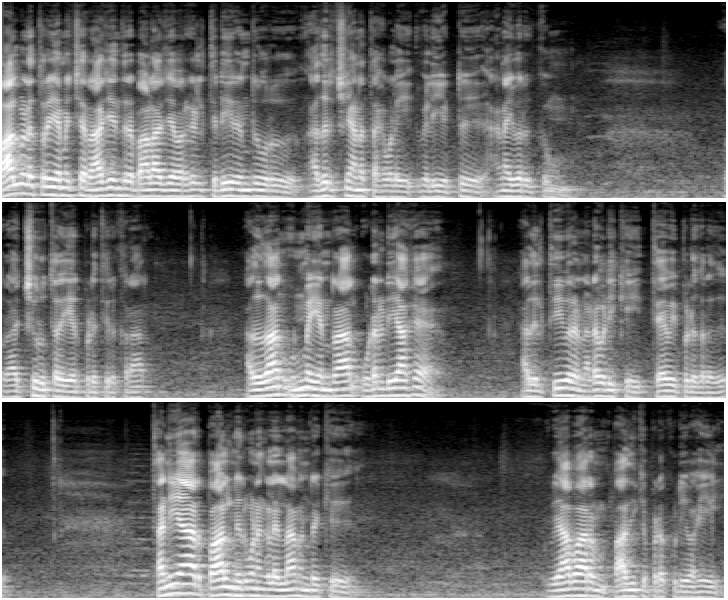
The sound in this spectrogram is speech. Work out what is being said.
பால்வளத்துறை அமைச்சர் ராஜேந்திர பாலாஜி அவர்கள் திடீரென்று ஒரு அதிர்ச்சியான தகவலை வெளியிட்டு அனைவருக்கும் ஒரு அச்சுறுத்தலை ஏற்படுத்தியிருக்கிறார். அதுதான் உண்மை என்றால் உடனடியாக அதில் தீவிர நடவடிக்கை தேவைப்படுகிறது. தனியார் பால் நிறுவனங்கள் எல்லாம் இன்றைக்கு வியாபாரம் பாதிக்கப்படக்கூடிய வகையில்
